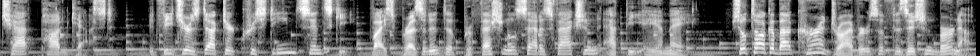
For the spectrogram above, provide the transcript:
Chat podcast. It features Dr. Christine Sinsky, Vice President of Professional Satisfaction at the AMA. She'll talk about current drivers of physician burnout,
